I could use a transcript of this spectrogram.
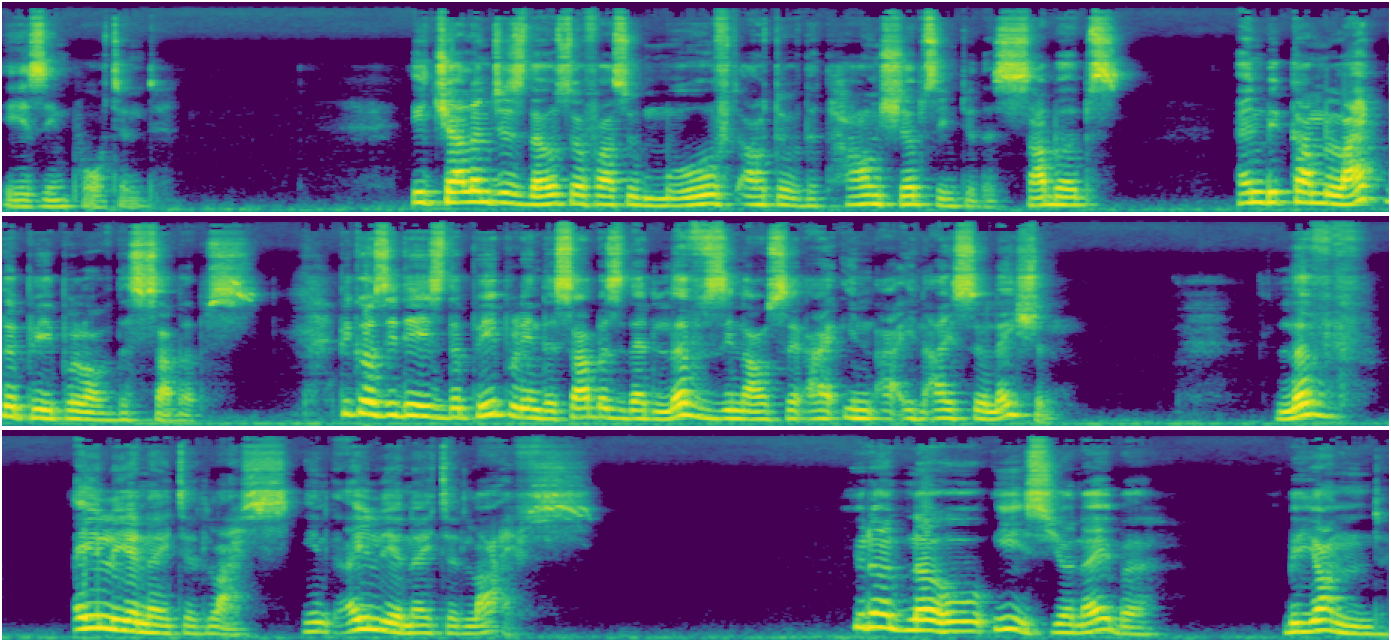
is important. It challenges those of us who moved out of the townships into the suburbs and become like the people of the suburbs. Because it is the people in the suburbs that lives in, our, in, in isolation, live alienated lives, in alienated lives. You don't know who is your neighbor beyond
